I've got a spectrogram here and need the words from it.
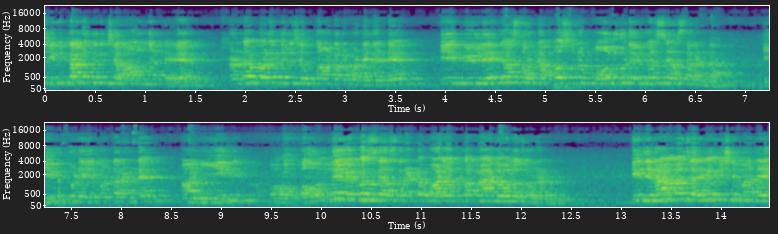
జీవితాల గురించి ఎలా ఉందంటే రెండో కొరిందులు చెప్తా ఉంటారు అన్నమాట ఏంటంటే ఈ వీళ్ళు ఏం చేస్తారంటే అపోస్తున్న పౌలు కూడా విమర్శ చేస్తారంట. వీళ్ళు కూడా ఏమంటారంటే ఆ పౌల్నే విమర్శ చేస్తారంటే వాళ్ళ యొక్క మేధావులో చూడండి. ఈ దినాల్లో జరిగే విషయం అదే.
